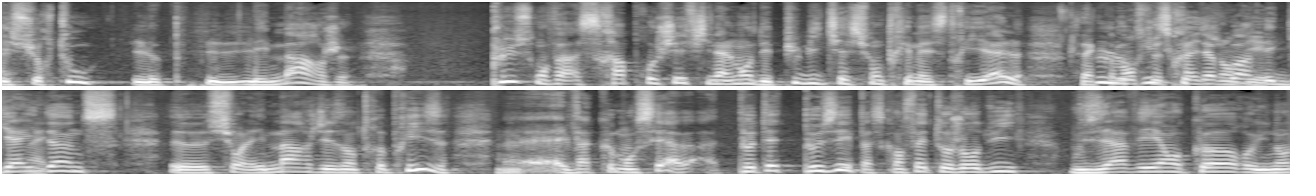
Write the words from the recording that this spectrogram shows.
Et surtout, les marges. Plus on va se rapprocher finalement des publications trimestrielles, Ça plus le risque d'avoir des guidance sur les marges des entreprises, elle va commencer à, peut-être peser. Parce qu'en fait aujourd'hui vous avez encore une,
